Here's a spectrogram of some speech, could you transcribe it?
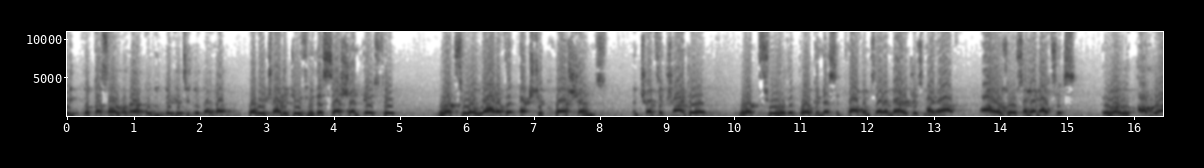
ঐক্যতা সর্বদা এতদূর দেখেছি তো তাই না What we try to do through this session is to work through a lot of the extra questions in terms of trying to work through the brokenness and problems that our marriages might have, ours or someone else's. এবং আমরা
